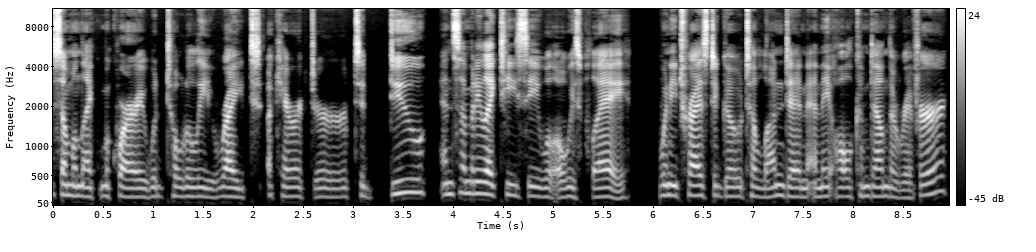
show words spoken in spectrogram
someone like McQuarrie would totally write a character to do and somebody like TC will always play when he tries to go to London and they all come down the river,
